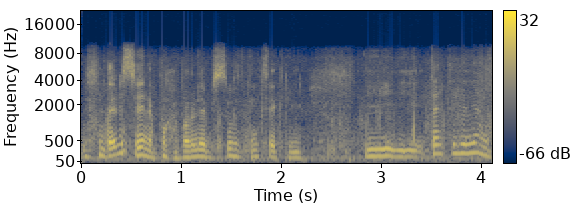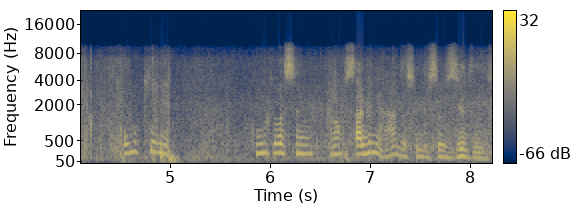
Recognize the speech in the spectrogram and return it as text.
deve ser, né? Porra, bagulho é absurdo, tem que ser crime. E tá entendendo? Como que. Como que você não sabe nada sobre seus ídolos?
